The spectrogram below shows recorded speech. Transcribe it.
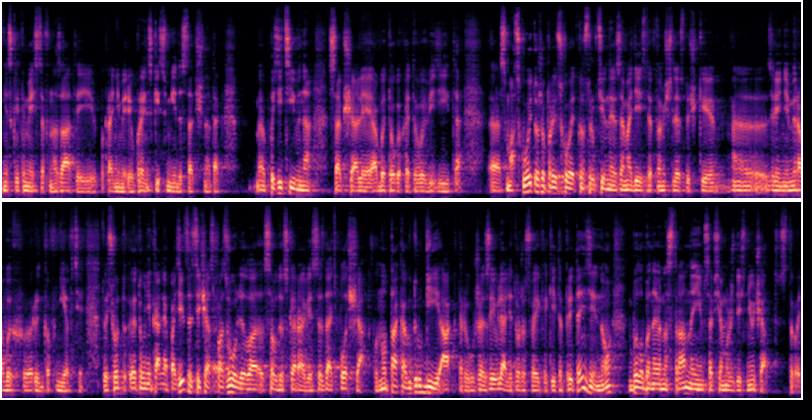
несколько месяцев назад, и, по крайней мере, украинские СМИ достаточно так позитивно сообщали об итогах этого визита. С Москвой тоже происходит конструктивное взаимодействие, в том числе с точки зрения мировых рынков нефти. То есть вот эта уникальная позиция сейчас позволила Саудовской Аравии создать площадку. Но так как другие акторы уже заявляли тоже свои какие-то претензии, но было бы, наверное, странно им совсем уже здесь не участвовать.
